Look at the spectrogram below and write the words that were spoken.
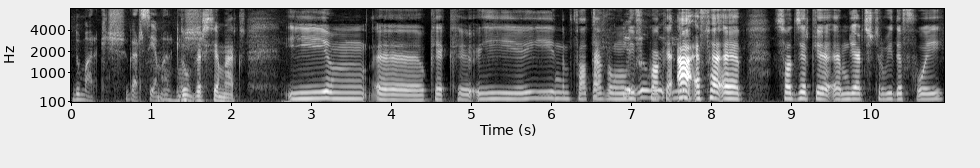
do Marques Garcia Marques. Do Garcia Marques e hum, uh, o que é que e, e, ainda me faltava um eu, livro eu, qualquer. eu, ah a, a, só dizer que a mulher destruída foi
